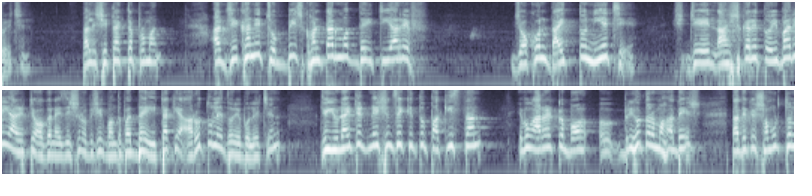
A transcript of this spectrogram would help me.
রয়েছেন। তাহলে সেটা একটা প্রমাণ। আর যেখানে চব্বিশ ঘণ্টার মধ্যেই টিআরএফ যখন দায়িত্ব নিয়েছে, যে লাস্কারে তৈবারই আর একটি অর্গানাইজেশন, অভিষেক বন্দ্যোপাধ্যায় এটাকে আরও তুলে ধরে বলেছেন যে ইউনাইটেড নেশনসে কিন্তু পাকিস্তান এবং আর একটা বৃহত্তর মহাদেশ তাদেরকে সমর্থন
